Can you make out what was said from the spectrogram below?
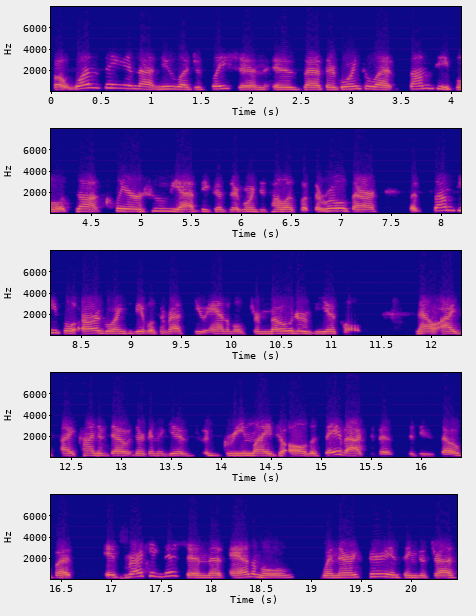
But one thing in that new legislation is that they're going to let some people, it's not clear who yet because they're going to tell us what the rules are, but some people are going to be able to rescue animals from motor vehicles. Now, I, I kind of doubt they're going to give a green light to all the save activists to do so, but it's mm-hmm. recognition that animals, when they're experiencing distress,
